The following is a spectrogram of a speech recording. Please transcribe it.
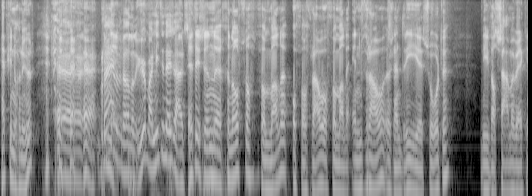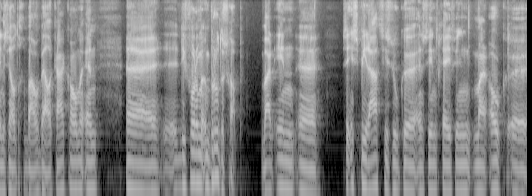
Heb je nog een uur? Wij hebben wel een uur, maar niet in deze uitzending. Het is een genootschap van mannen of van vrouwen of van mannen en vrouwen. Er zijn drie soorten die wel samenwerken in dezelfde gebouwen bij elkaar komen. En die vormen een broederschap waarin ze inspiratie zoeken en zingeving, maar ook eh,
